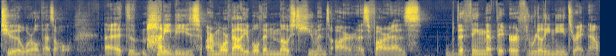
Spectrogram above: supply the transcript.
to the world as a whole. Uh, the honeybees are more valuable than most humans are as far as the thing that the earth really needs right now.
